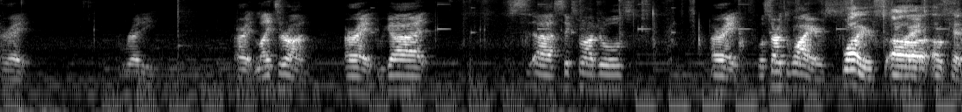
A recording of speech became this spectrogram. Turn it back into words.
Alright, ready. Alright, lights are on. Alright, we got uh, six modules. Alright, we'll start the wires. Wires. Uh. Alright. Okay.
